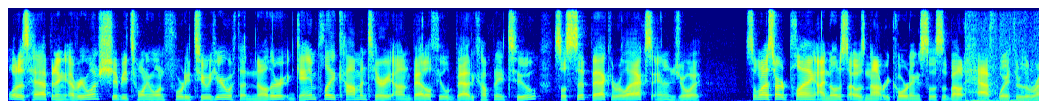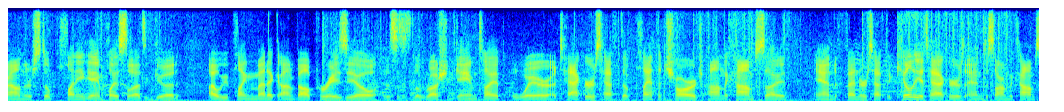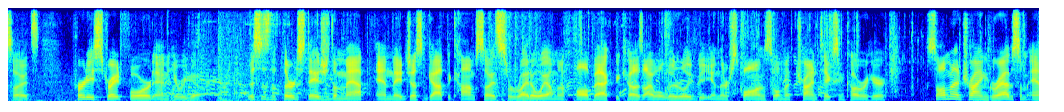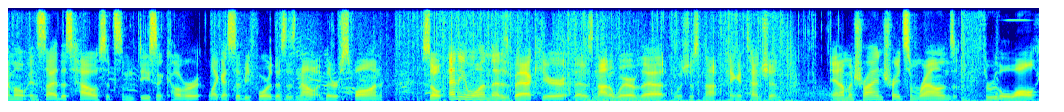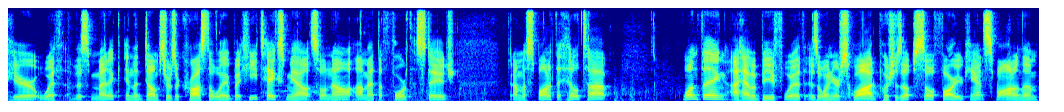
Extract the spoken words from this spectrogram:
What is happening everyone? Shibby2142 here with another gameplay commentary on Battlefield Bad Company 2, so sit back and relax and enjoy. So when I started playing, I noticed I was not recording, so this is about halfway through the round. There's still plenty of gameplay, so that's good. I will be playing Medic on Valparaiso. This is the rush game type, where attackers have to plant the charge on the com site, and defenders have to kill the attackers and disarm the com sites pretty straightforward, and here we go. This is the third stage of the map, and they just got the com sites, so right away I'm going to fall back because I will literally be in their spawn, so I'm going to try and take some cover here. So I'm going to try and grab some ammo inside this house. It's some decent cover. Like I said before, this is now their spawn. So anyone that is back here that is not aware of that was just not paying attention. And I'm going to try and trade some rounds through the wall here with this medic in the dumpsters across the way, but he takes me out, so now I'm at the fourth stage, and I'm going to spawn at the hilltop. One thing I have a beef with is when your squad pushes up so far you can't spawn on them.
